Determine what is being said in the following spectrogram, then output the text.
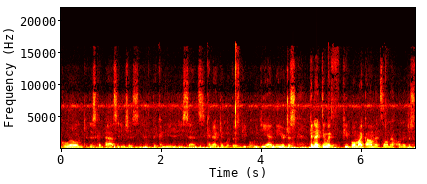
grown to this capacity is just the community sense, connecting with those people who DM me, or just connecting with people in my comments on a, on a just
